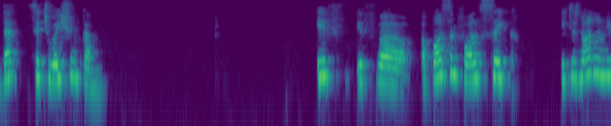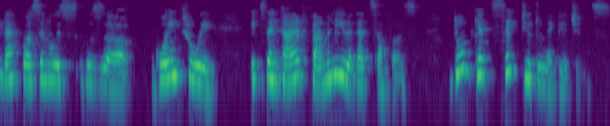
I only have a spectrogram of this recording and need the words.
that situation come? If, if uh, a person falls sick, it is not only that person who is who's uh, going through it it's the entire family that suffers don't get sick due to negligence.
